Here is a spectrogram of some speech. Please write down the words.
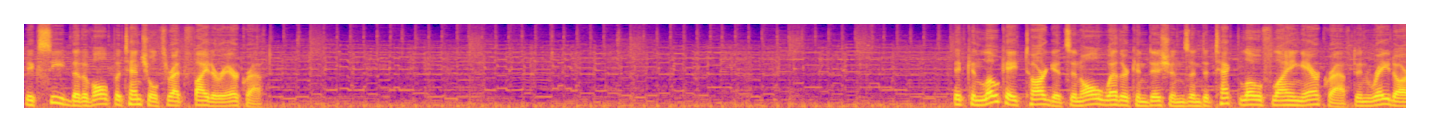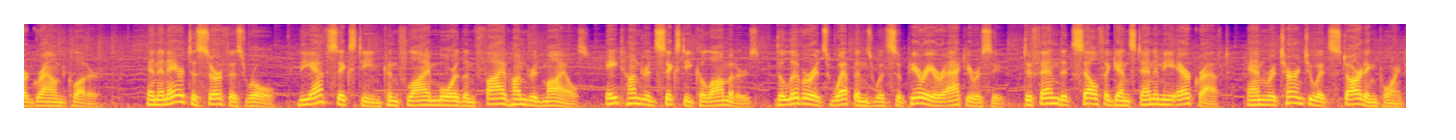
exceed that of all potential threat fighter aircraft. It can locate targets in all weather conditions and detect low-flying aircraft in radar ground clutter. In an air-to-surface role, the F-16 can fly more than 500 miles 860 kilometers, deliver its weapons with superior accuracy, defend itself against enemy aircraft, and return to its starting point.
